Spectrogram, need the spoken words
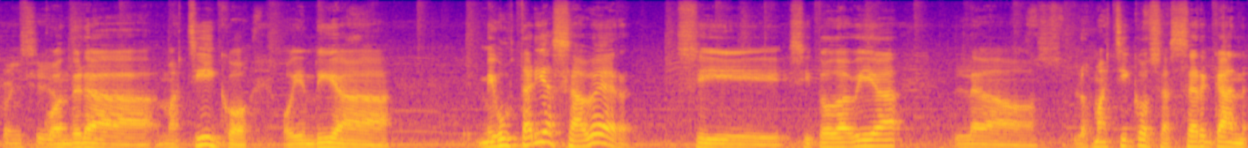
coincido. cuando era más chico. Hoy en día me gustaría saber si, si todavía los, los más chicos se acercan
